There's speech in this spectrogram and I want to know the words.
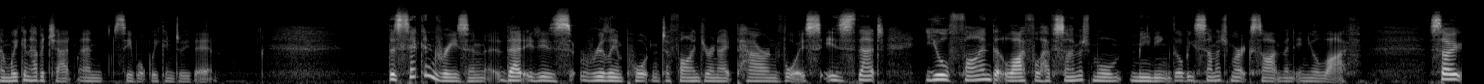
and we can have a chat and see what we can do there. The second reason that it is really important to find your innate power and voice is that you'll find that life will have so much more meaning. There'll be so much more excitement in your life. So,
